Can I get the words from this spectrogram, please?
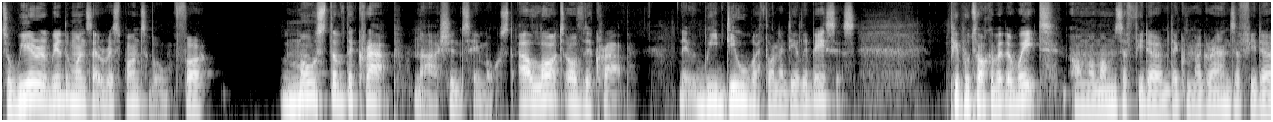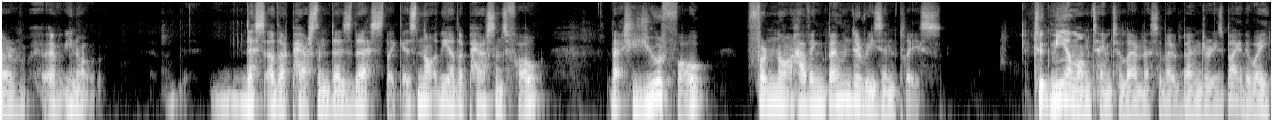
So we're we're the ones that are responsible for most of the crap. Nah, I shouldn't say most. A lot of the crap that we deal with on a daily basis. People talk about their weight. Oh, my mum's a feeder. My grand's a feeder. Uh, you know, this other person does this. Like it's not the other person's fault. That's your fault for not having boundaries in place. took me a long time to learn this about boundaries, by the way.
